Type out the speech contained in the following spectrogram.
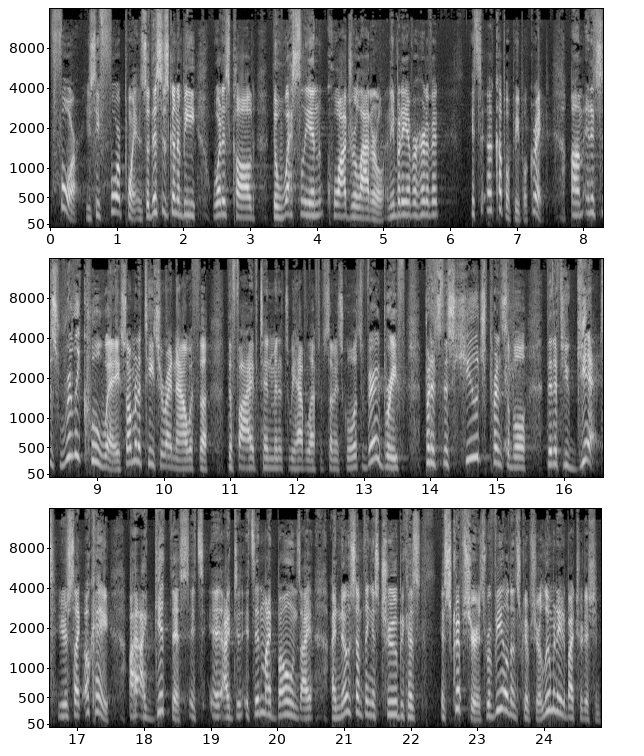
Four. You see four points. And so, this is going to be what is called the Wesleyan quadrilateral. Anybody ever heard of it? It's a couple people, great. Um, and it's this really cool way. So I'm going to teach you right now with the, the five, ten minutes we have left of Sunday school. It's very brief, but it's this huge principle that if you get, you're just like, okay, I, I get this. It's, I, it's in my bones. I, I know something is true because it's Scripture. It's revealed in Scripture, illuminated by tradition.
